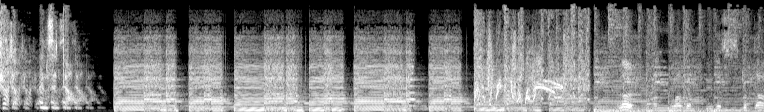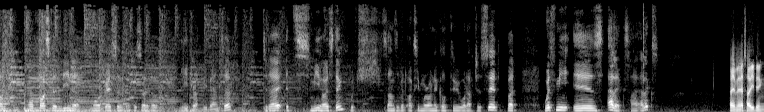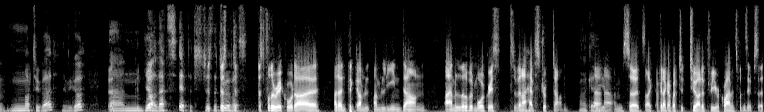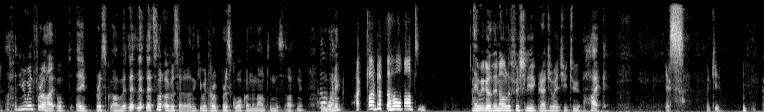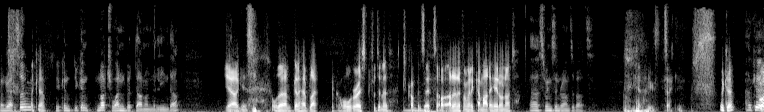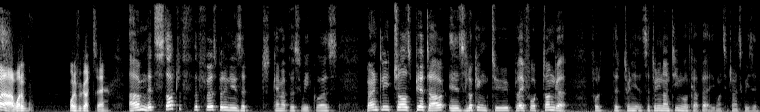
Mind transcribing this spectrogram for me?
Shut up and sit down. Hello and welcome to this stripped down, more faster, leaner, more aggressive episode of Elite Rugby Banter. Today it's me hosting, which sounds a bit oxymoronical to what I've just said, but with me is Alex. Hi, Alex. Hey Matt, how you doing? Not too bad. There we go. And yeah, that's it. It's just the Just- two of us. Just for the record, I I don't think I'm I'm lean down. I'm a little bit more aggressive and I have stripped down. Okay. you, Um, so it's like I feel like I've got two, two out of three requirements for this episode. Ah, you went for a high, or a brisk. Oh, let, let, let, let's not oversell it. I think you went for a brisk walk on the mountain this afternoon or Ah. morning. I climbed up the whole mountain. There we go. Then I'll officially graduate you to a hike. Yes, thank you. Congrats. So Okay. you can you can notch one bit down on the lean down. Yeah, I guess. Although I'm gonna have like, like a whole roast for dinner to compensate, so I don't know if I'm gonna come out ahead or not. Ah, swings and roundabouts. yeah, exactly. Okay. Okay. Well, what have what have we got today? Um, let's start with the first bit of news that came up this week. Was apparently Charles Piutau is looking to play for Tonga the 20. It's the 2019 World Cup. Eh? He wants to try and squeeze in.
